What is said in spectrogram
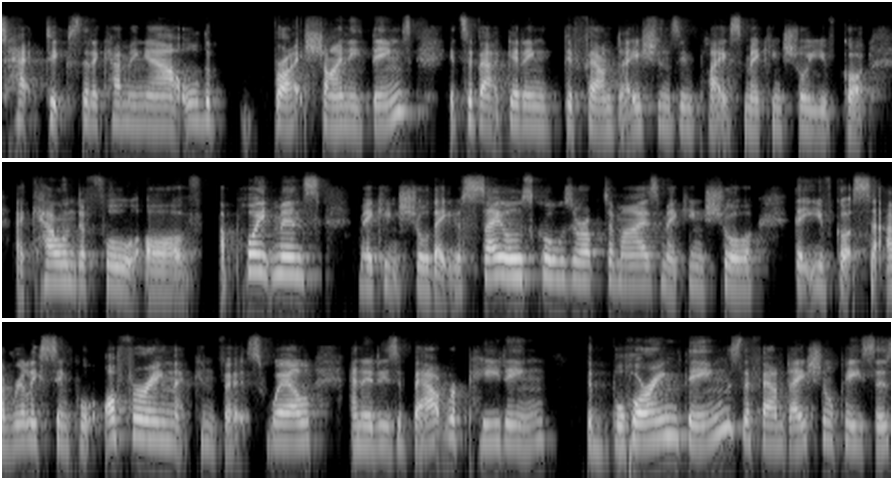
tactics that are coming out all the bright, shiny things. It's about getting the foundations in place, making sure you've got a calendar full of appointments, making sure that your sales calls are optimized, making sure that you've got a really simple offering that converts well. And it is about repeating the boring things, the foundational pieces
